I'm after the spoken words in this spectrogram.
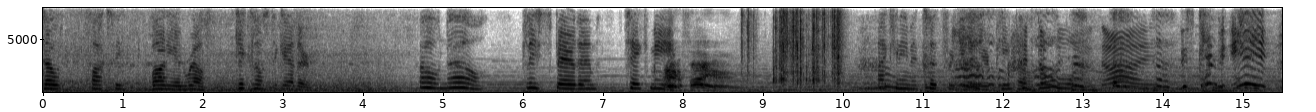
Toad, Foxy, Bonnie, and Ralph, get close together. Oh no! Please spare them. Take me. Prepare to fire. I can even cook for you and your I people. don't want to die! This can't be it!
